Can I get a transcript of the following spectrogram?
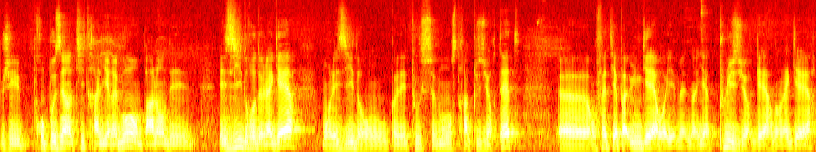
j'ai proposé un titre à l'IREMO en parlant des hydres de la guerre. Bon, les hydres, on connaît tous ce monstre à plusieurs têtes. Euh, en fait, il n'y a pas une guerre au Yémen, hein. il y a plusieurs guerres dans la guerre.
